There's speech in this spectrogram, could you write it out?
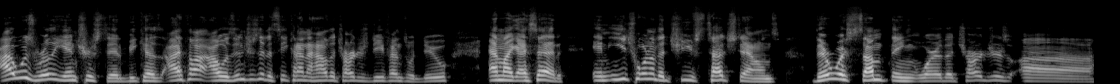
I was really interested because I thought I was interested to see kind of how the Chargers defense would do. And like I said, in each one of the Chiefs touchdowns, there was something where the Chargers uh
